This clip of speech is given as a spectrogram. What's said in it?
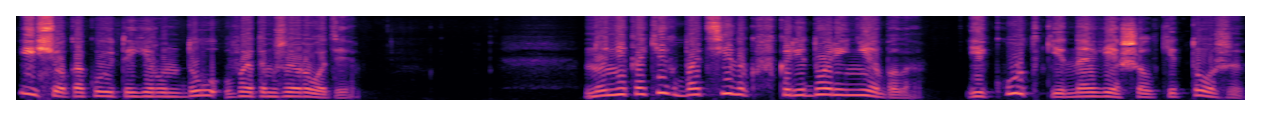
и еще какую-то ерунду в этом же роде. Но никаких ботинок в коридоре не было, и куртки на вешалке тоже.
